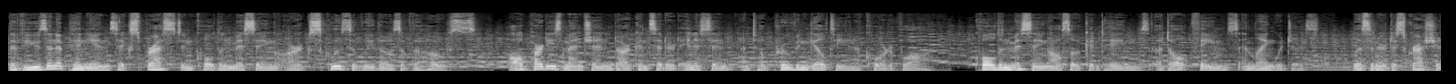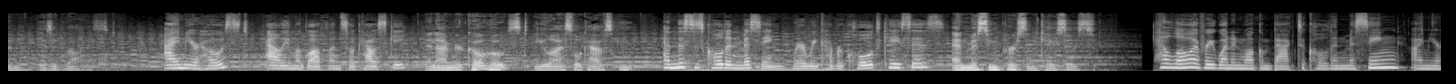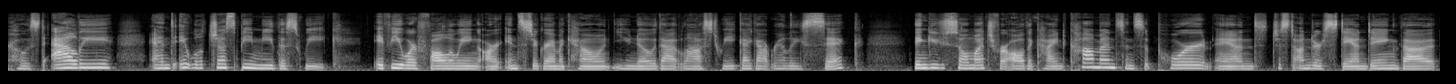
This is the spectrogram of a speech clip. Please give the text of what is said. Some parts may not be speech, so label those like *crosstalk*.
The views and opinions expressed in Cold and Missing are exclusively those of the hosts. All parties mentioned are considered innocent until proven guilty in a court of law. Cold and Missing also contains adult themes and languages. Listener discretion is advised. I'm your host, Ali McLaughlin Sulkowski. And I'm your co host, Eli Sulkowski. And this is Cold and Missing, where we cover cold cases and missing person cases. Hello, everyone, and welcome back to Cold and Missing. I'm your host, Allie, and it will just be me this week. If you are following our Instagram account, you know that last week I got really sick. Thank you so much for all the kind comments and support and just understanding that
